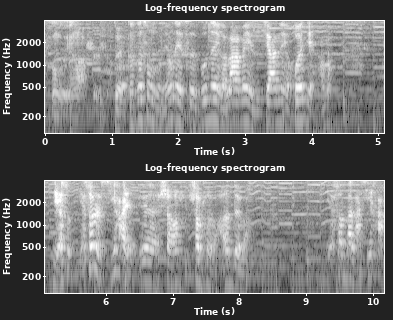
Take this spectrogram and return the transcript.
宋祖英老师是对，跟跟宋祖英那次不那个辣妹子加那个霍元甲嘛，也算也算是嘻哈音乐上上春晚对吧？也算半拉嘻哈。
